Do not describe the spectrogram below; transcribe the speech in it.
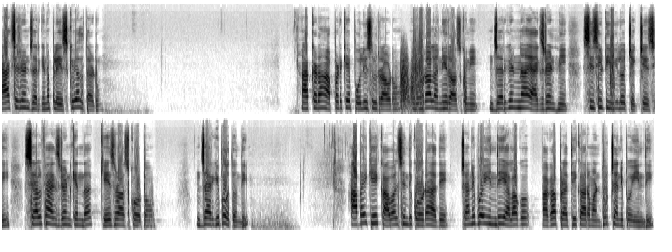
యాక్సిడెంట్ జరిగిన ప్లేస్కి వెళ్తాడు. అక్కడ అప్పటికే పోలీసులు రావడం వివరాలన్నీ రాసుకుని జరిగిన యాక్సిడెంట్ని సీసీటీవీలో చెక్ చేసి సెల్ఫ్ యాక్సిడెంట్ కింద కేసు రాసుకోవటం జరిగిపోతుంది. అబ్బాయికి కావాల్సింది కూడా అదే. చనిపోయింది ఎలాగో పగ ప్రతీకారం అంటూ చనిపోయింది.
